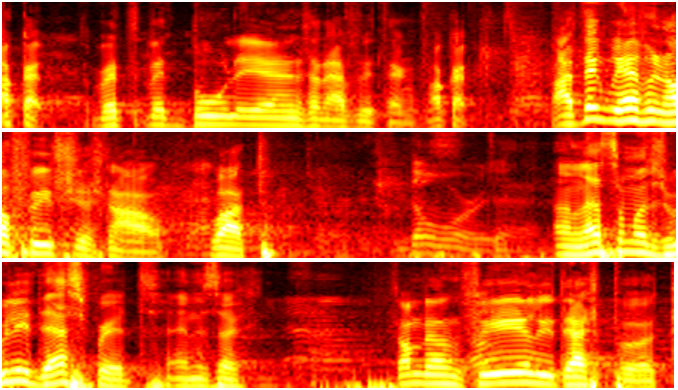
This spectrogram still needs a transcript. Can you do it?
okay, with, with booleans and everything. Okay, I think we have enough features now. What? Don't worry. Unless someone's really desperate and it's like Someone's really desperate.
